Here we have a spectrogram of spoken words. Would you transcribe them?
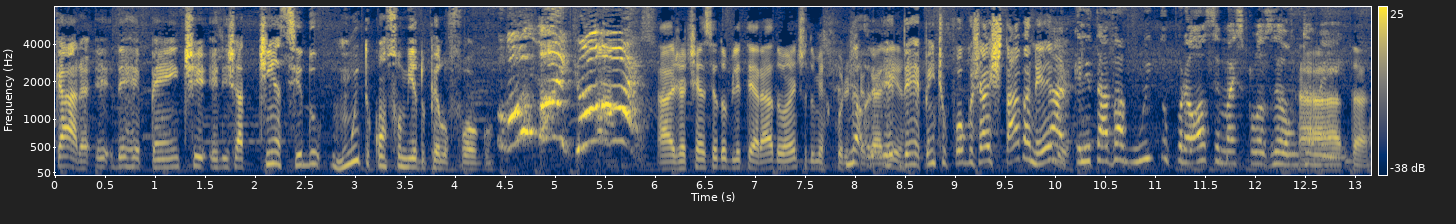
Cara, de repente ele já tinha sido muito consumido pelo fogo. Oh my gosh! Ah, já tinha sido obliterado antes do Mercúrio Não, chegar ali. de repente o fogo já estava nele. Ah, porque ele tava muito próximo à explosão Ah, também. tá.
